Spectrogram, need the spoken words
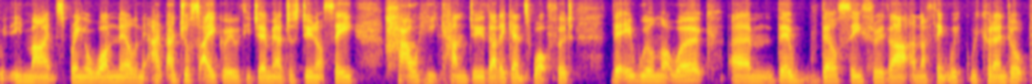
he might spring a one nil. And I, I, just I agree with you, Jamie. I just do not see how he can do that against Watford. That it will not work. Um, they they'll see through that, and I think we we could end up.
